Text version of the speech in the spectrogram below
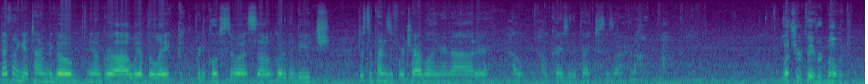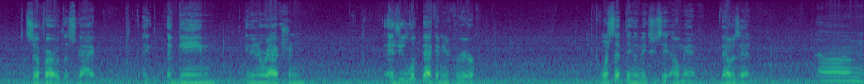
definitely get time to go, you know, grill out. We have the lake pretty close to us, so go to the beach. Just depends if we're traveling or not, or how, how crazy the practices are. What's your favorite moment so far with the Sky? A, a game, an interaction. As you look back on your career, what's that thing that makes you say, "Oh man, that was it"? Um,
